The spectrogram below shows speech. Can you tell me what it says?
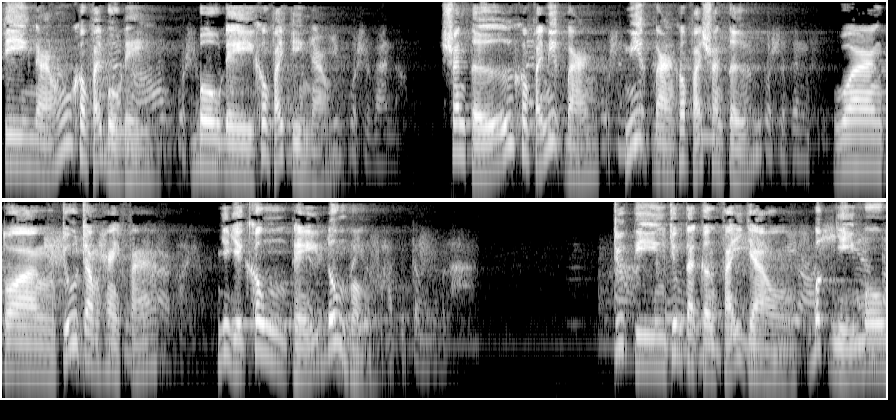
Phiền não không phải bồ đề. Bồ đề không phải phiền não. Sanh tử không phải niết bàn. Niết bàn không phải sanh tử. Hoàn toàn trú trong hai pháp. Như vậy không thể đố ngộ. Trước tiên chúng ta cần phải vào bất nhị môn.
